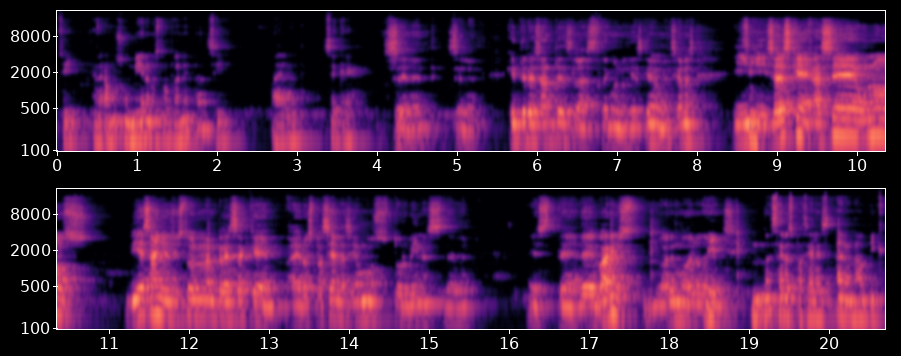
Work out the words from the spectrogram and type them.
Sí. ¿Generamos un bien a nuestro planeta? Sí. Adelante, se crea. Excelente, excelente. Qué interesantes las tecnologías que me mencionas. Y, y sabes que hace unos 10 años yo estuve en una empresa que aeroespacial hacíamos turbinas de avión. Este, de varios, varios modelos de aviones. No es aeroespacial, es aeronáutica.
